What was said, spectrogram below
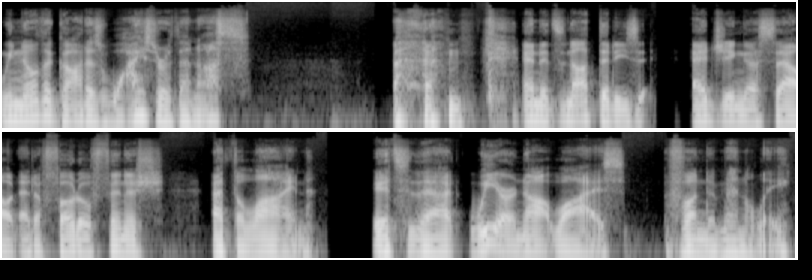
We know that God is wiser than us. and it's not that he's edging us out at a photo finish at the line, it's that we are not wise fundamentally,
